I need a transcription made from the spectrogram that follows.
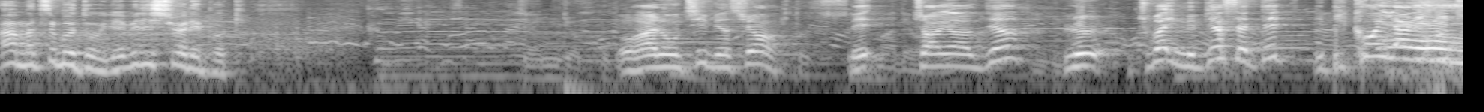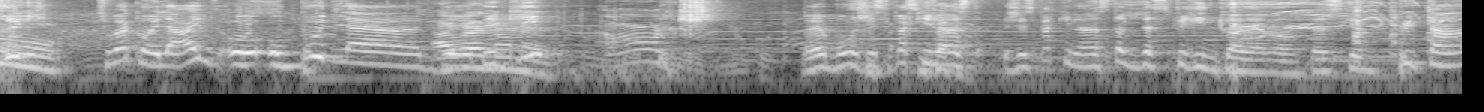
Ah, Matsumoto, il avait les cheveux à l'époque. Au ralenti, bien sûr. Mais tu regardes bien, le, tu vois, il met bien sa tête, et puis quand il arrive Oh au truc, tu vois, quand il arrive au, au bout de la, de- Ah ouais, des non, quilles, mais- Ouais, bon, j'espère c'est qu'il pas- a, un st- j'espère qu'il a un stock d'aspirine quand même, hein, parce que putain.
